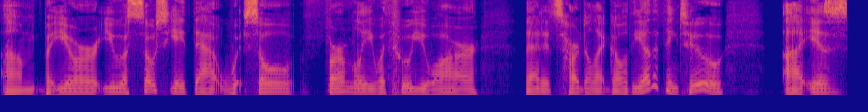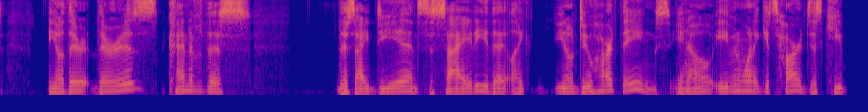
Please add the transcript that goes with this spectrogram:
Um, but you're you associate that so firmly with who you are that it's hard to let go. The other thing too uh, is you know there there is kind of this this idea in society that like you know do hard things you know even when it gets hard just keep,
